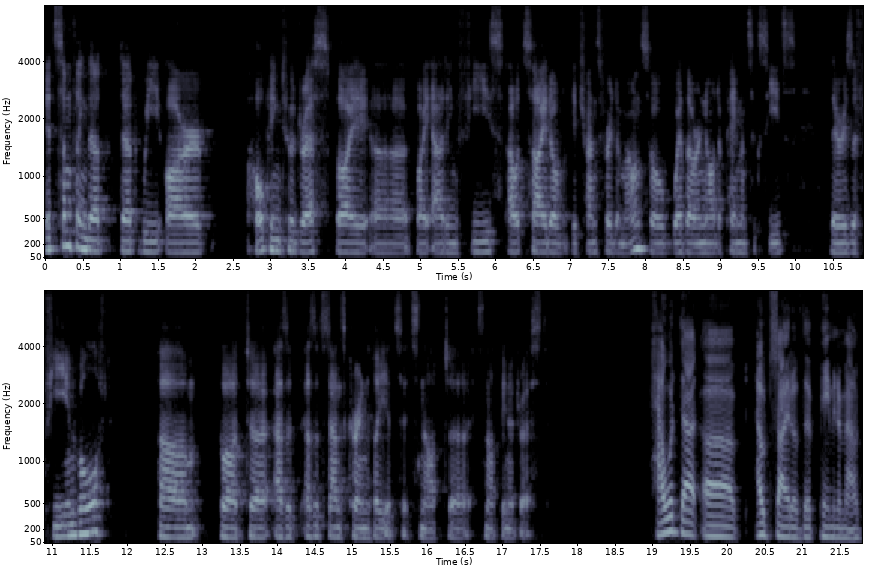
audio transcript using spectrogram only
It's something that that we are hoping to address by uh, by adding fees outside of the transferred amount. So whether or not a payment succeeds, there is a fee involved. Um, but uh, as it as it stands currently, it's it's not uh, it's not been addressed. How would that uh, outside of the payment amount,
